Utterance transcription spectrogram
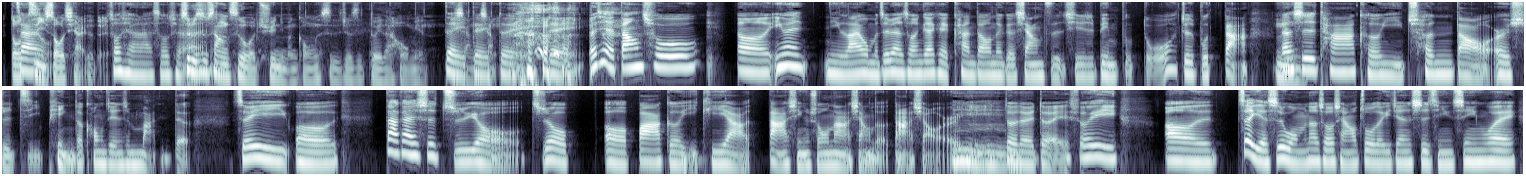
都自己收起来，对不对？收起来了，收起来。是不是上次我去你们公司，就是堆在后面？对对对对，而且当初。呃，因为你来我们这边的时候，应该可以看到那个箱子其实并不多，就是不大，但是它可以撑到二十几平的空间是满的，所以呃，大概是只有只有呃八个 IKEA 大型收纳箱的大小而已。对对对，所以呃，这也是我们那时候想要做的一件事情，是因为。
